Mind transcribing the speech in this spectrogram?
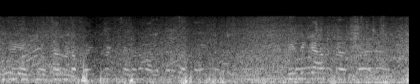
ఇంటి అయిపోతే కూడా భయపడితే కూడా వాళ్ళకంతా భయం హెలికాప్టర్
